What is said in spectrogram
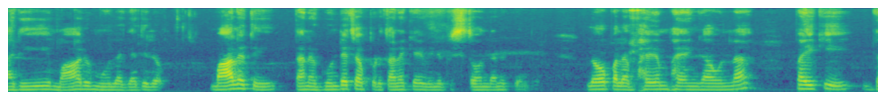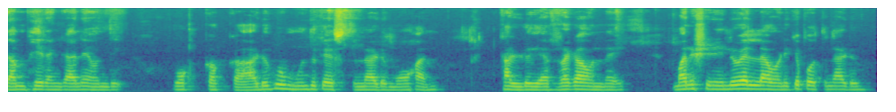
అది మారుమూల గదిలో. మాలతి తన గుండె చప్పుడు తనకే వినిపిస్తోందనుకుంది. లోపల భయం భయంగా ఉన్న పైకి గంభీరంగానే ఉంది. ఒక్కొక్క అడుగు ముందుకేస్తున్నాడు మోహన్. కళ్ళు ఎర్రగా ఉన్నాయి. మనిషి నిలువెల్లా వణికిపోతున్నాడు.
